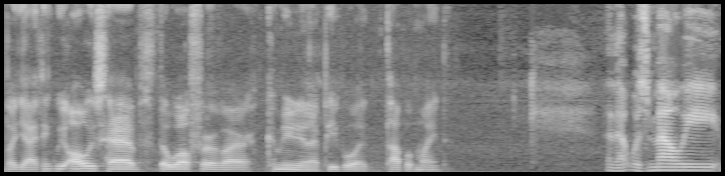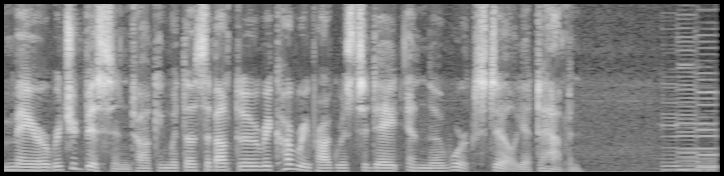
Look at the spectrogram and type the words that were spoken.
But yeah, I think we always have the welfare of our community and our people at top of mind. And that was Maui Mayor Richard Bissen talking with us about the recovery progress to date and the work still yet to happen. You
